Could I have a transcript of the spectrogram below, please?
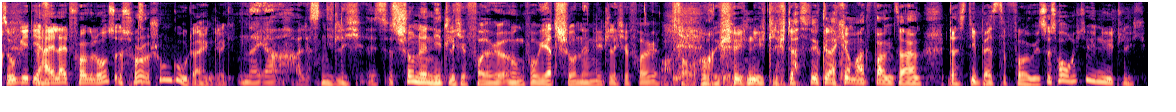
So geht die Highlight-Folge los. Ist schon gut eigentlich. Naja, alles niedlich. Es ist schon eine niedliche Folge irgendwo. Jetzt schon eine niedliche Folge. Ach, ist auch richtig niedlich, dass wir gleich am Anfang sagen, dass die beste Folge ist. Ist auch richtig niedlich.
